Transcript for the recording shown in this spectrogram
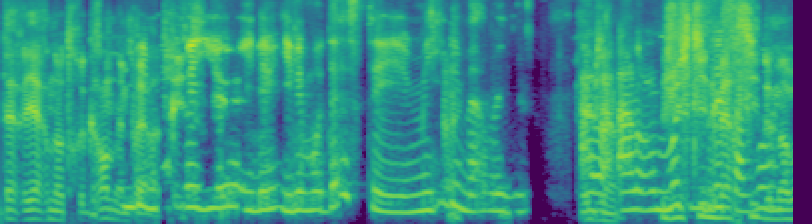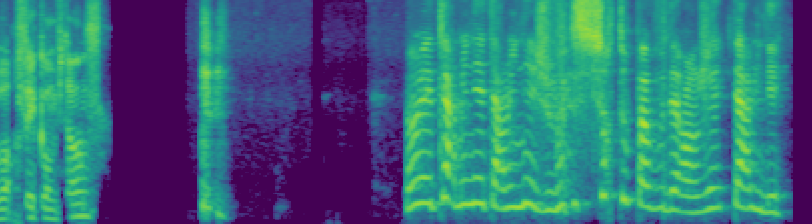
derrière notre grande impératrice. Il est merveilleux, il est, modeste, et, mais il est merveilleux. Eh alors, Justine, merci de m'avoir fait confiance. Non mais terminé, terminé, je veux surtout pas vous déranger, terminé.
